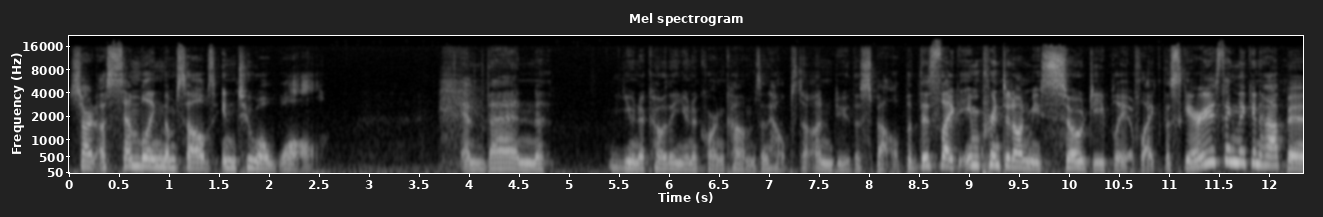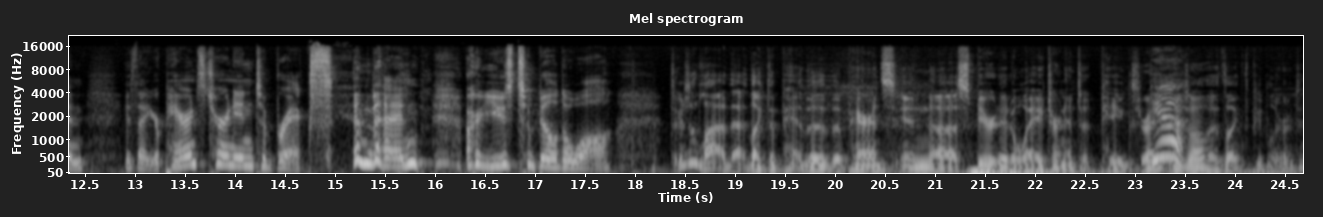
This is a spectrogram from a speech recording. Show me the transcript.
start assembling themselves into a wall. And then Unico the unicorn comes and helps to undo the spell. But this like imprinted on me so deeply of like the scariest thing that can happen is that your parents turn into bricks and then are used to build a wall. There's a lot of that. Like the pa- the the parents in uh, Spirited Away turn into pigs, right? Yeah. There's all those like the people are into.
